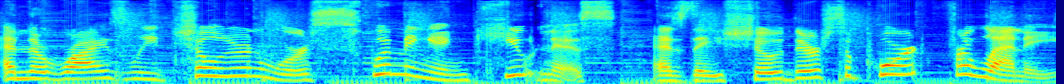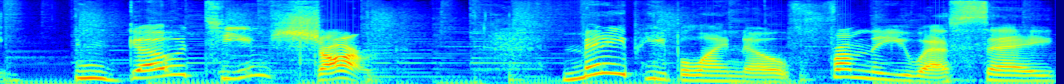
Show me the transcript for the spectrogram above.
And the Risley children were swimming in cuteness as they showed their support for Lenny. Go Team Shark! Many people I know from the US say,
